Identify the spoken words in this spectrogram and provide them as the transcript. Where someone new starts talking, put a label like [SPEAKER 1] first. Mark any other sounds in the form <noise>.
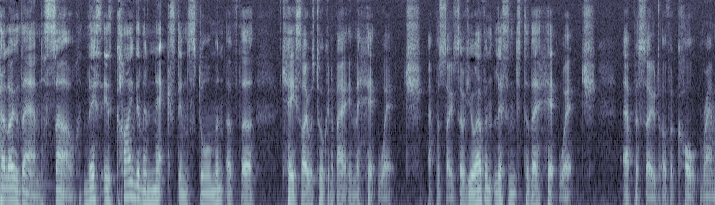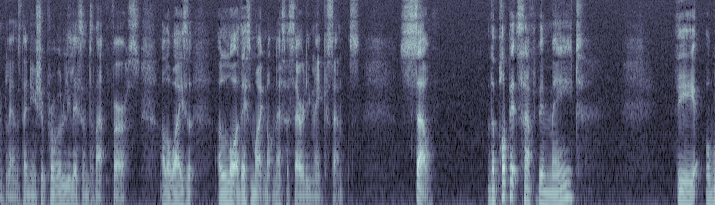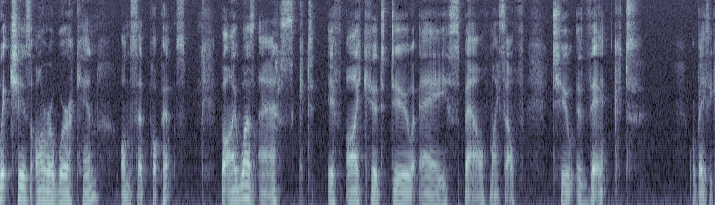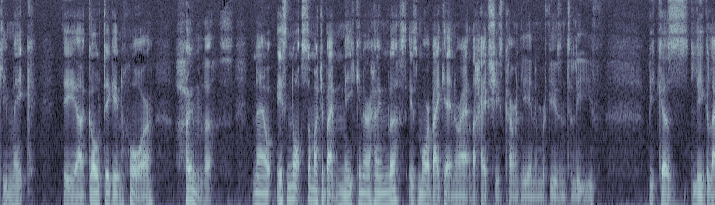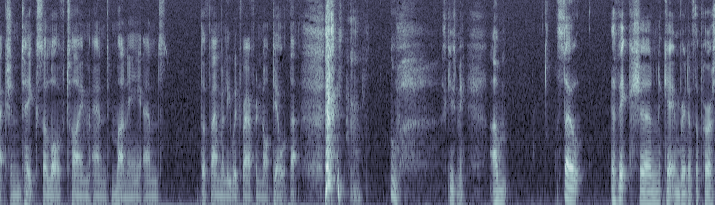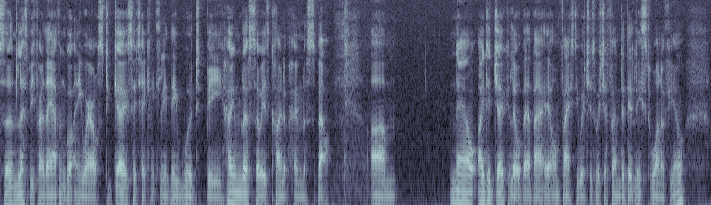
[SPEAKER 1] Hello then. So, this is kind of the next installment of the case I was talking about in the Hit Witch episode. So, if you haven't listened to the Hit Witch episode of Occult Ramblings, then you should probably listen to that first. Otherwise, a lot of this might not necessarily make sense. So, the puppets have been made. The witches are a working on said puppets, but I was asked if I could do a spell myself to evict, or basically make the uh, gold digging whore homeless. Now, it's not so much about making her homeless, it's more about getting her out of the house she's currently in and refusing to leave because legal action takes a lot of time and money, and the family would rather not deal with that. <coughs> Ooh, excuse me. Um, so, eviction, getting rid of the person, let's be fair, they haven't got anywhere else to go, so technically they would be homeless, so it's kind of homeless spell. Um, now, I did joke a little bit about it on Feisty Witches, which offended at least one of you.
